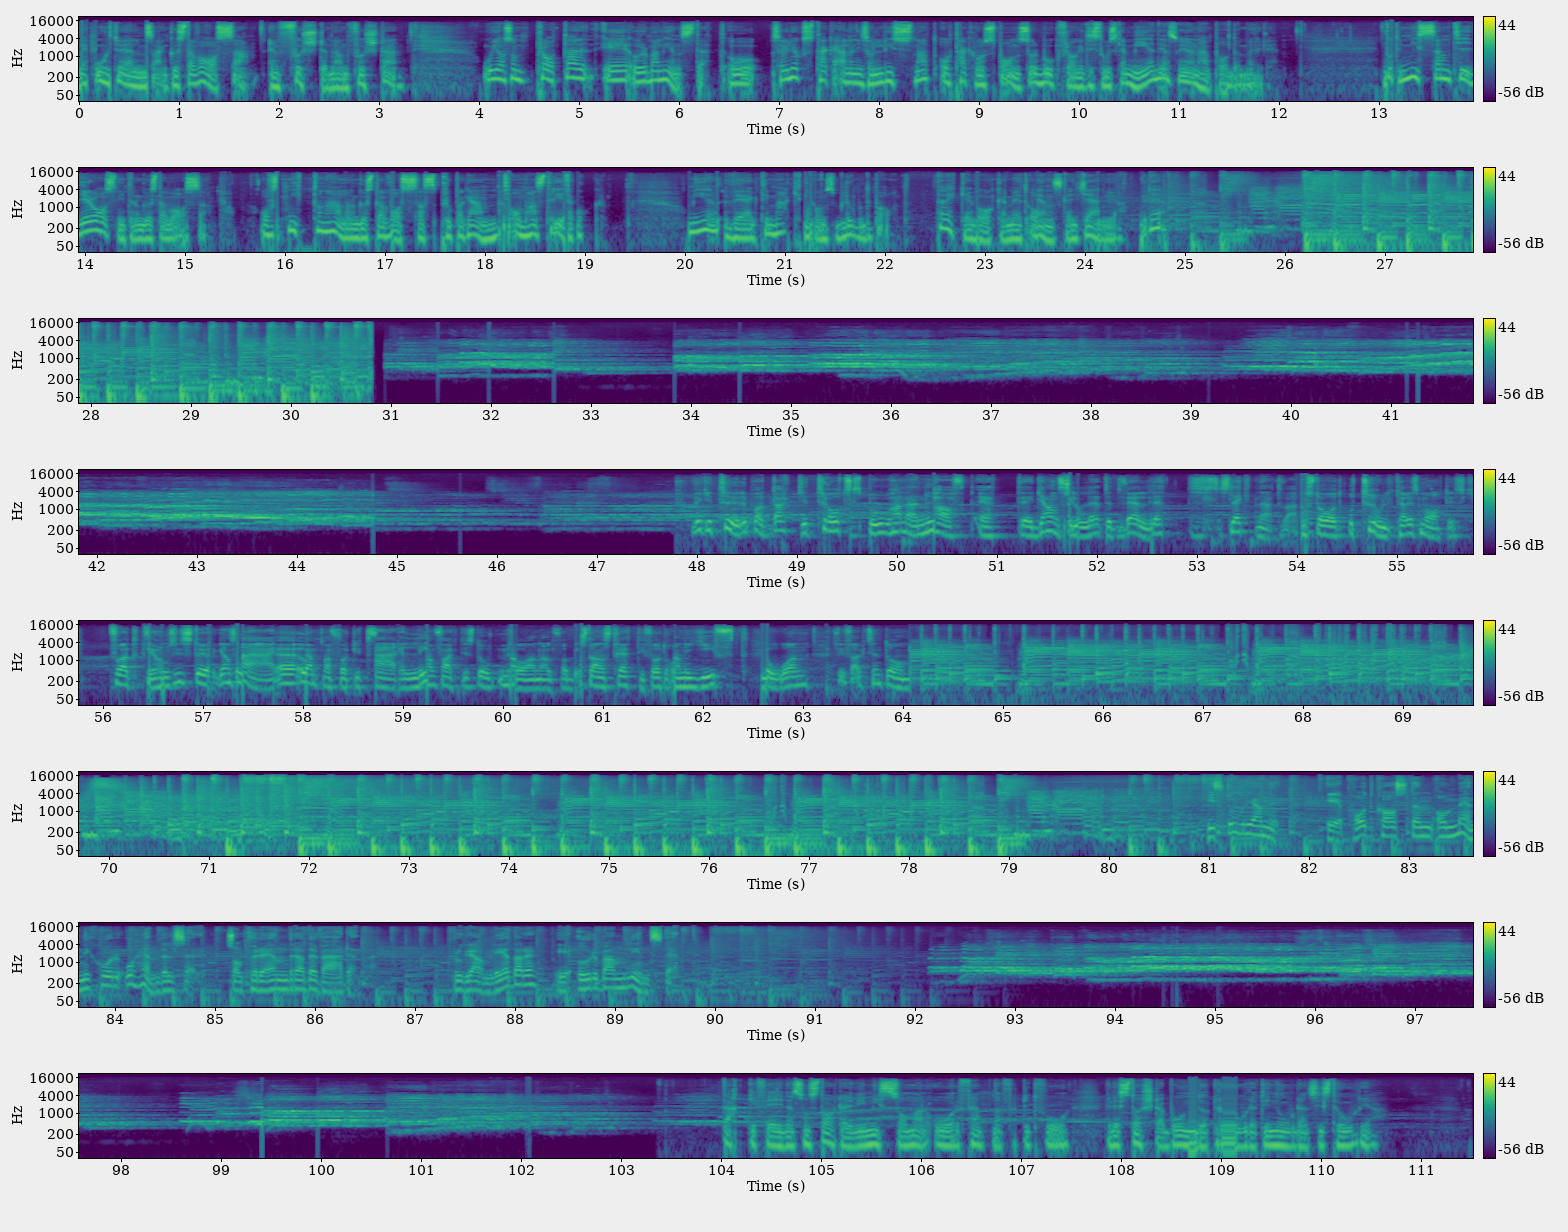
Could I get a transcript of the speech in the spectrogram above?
Oaktuell Gustav Vasa, en förste bland förstar. Och jag som pratar är Urban Lindstedt. Och så vill jag också tacka alla ni som lyssnat och tacka vår sponsor Bokförlaget Historiska Media som gör den här podden möjlig. Ni får inte missa de tidigare avsnitten om Gustav Vasa. Avsnitt 19 handlar om Gustav Vasas propaganda, om hans tredje bok. Mer Väg till maktens blodbad. Nästa vecka är vi tillbaka med ett svenska jävla det. Vilket tyder på att Dacke trots bo han är nu haft ett eh, ganska lätt, ett väldigt släktnätverk. Måste ha varit otroligt karismatisk. För att ge honom sin stöd ganska nära. Eh, och 1542 är han faktiskt då med analfabet. Någonstans 30-40 år. Han är gift. Lån vet vi faktiskt inte om. Historia nu är podcasten om människor och händelser som förändrade världen. Programledare är Urban Lindstedt. Dackefejden som startade vid midsommar år 1542 är det största bondeupproret i Nordens historia.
